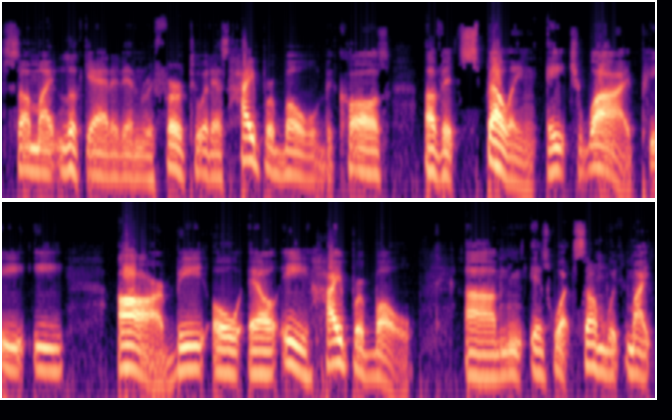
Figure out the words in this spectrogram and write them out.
Some might look at it and refer to it as hyperbole because of its spelling H Y P E R B O L E, hyperbole um, is what some would, might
